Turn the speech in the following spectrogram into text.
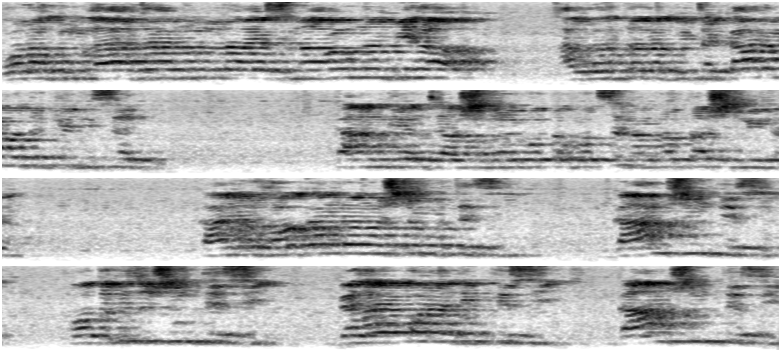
ওয়ালাহুম আযানুন লা ইয়াসমাউনা বিহা। আল্লাহ তাআলা দুইটা কান আমাদেরকে দিবেন কান দিয়ে যা শোনার কথা বলছেন, আমরা তা শুনি না। কানের হক আমরা নষ্ট করতেছি, গান শুনতেছি, কত কিছু শুনতেছি, বেহায়া করা দেখতেছি, গান শুনতেছি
